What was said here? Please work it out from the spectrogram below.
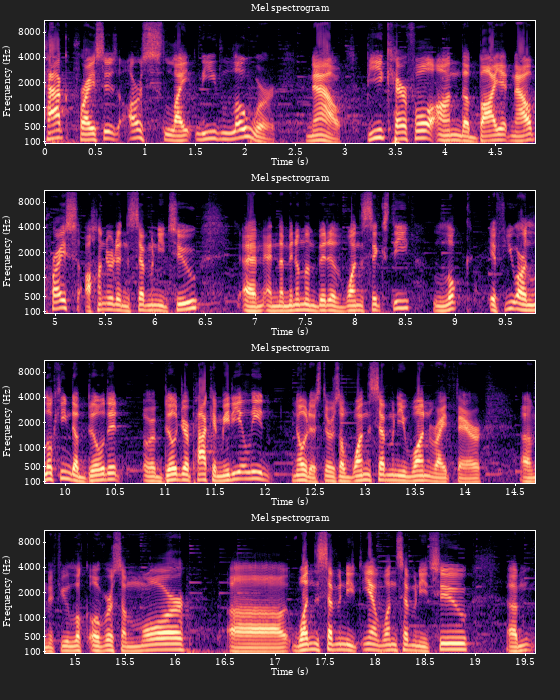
pack prices are slightly lower. Now, be careful on the buy it now price, 172, um, and the minimum bid of 160. Look, if you are looking to build it or build your pack immediately, notice there's a 171 right there. Um, if you look over some more, uh, 170, yeah, 172. Um,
